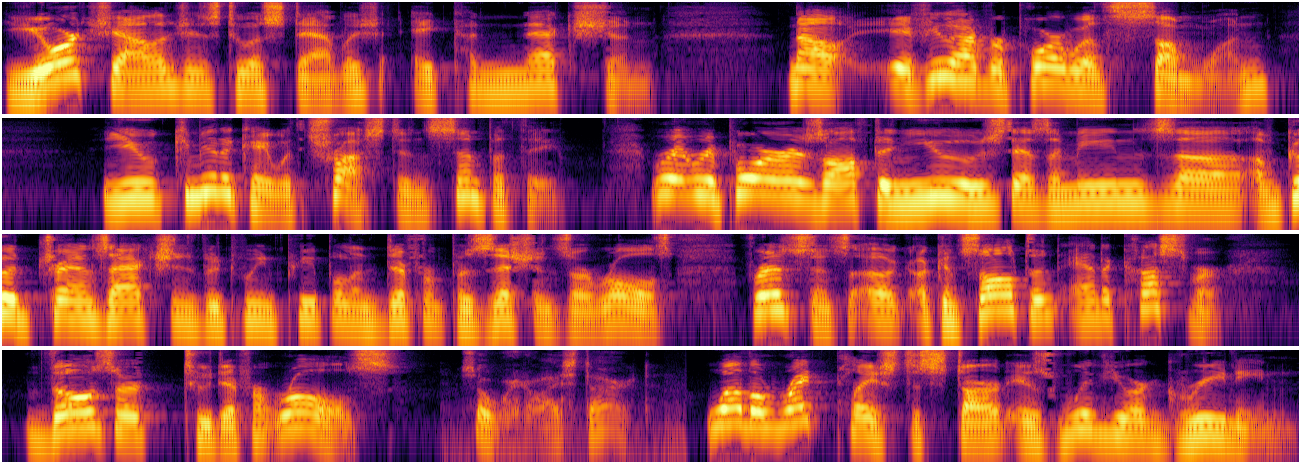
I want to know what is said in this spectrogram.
your challenge is to establish a connection. Now, if you have rapport with someone, you communicate with trust and sympathy. rapport is often used as a means uh, of good transactions between people in different positions or roles. For instance, a, a consultant and a customer. Those are two different roles. So, where do I start? Well, the right place to start is with your greeting.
